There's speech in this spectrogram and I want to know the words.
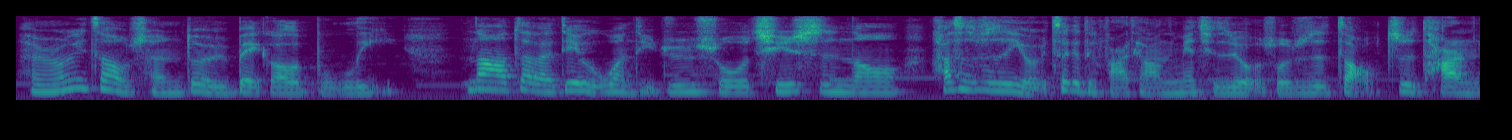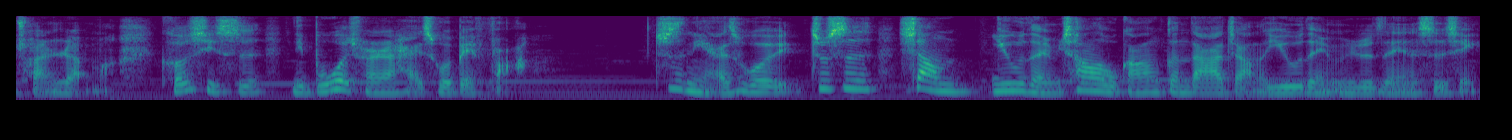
很容易造成对于被告的不利。那再来第二个问题就是说，其实呢，它是不是有这个法条里面其实有说就是导致他人传染嘛？可是其实你不会传染还是会被罚，就是你还是会就是像 U 等于像我刚刚跟大家讲的 U 等于就这件事情，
